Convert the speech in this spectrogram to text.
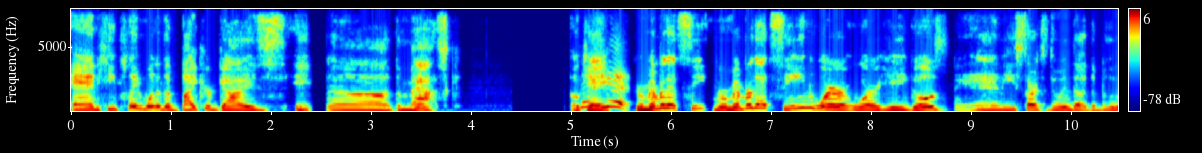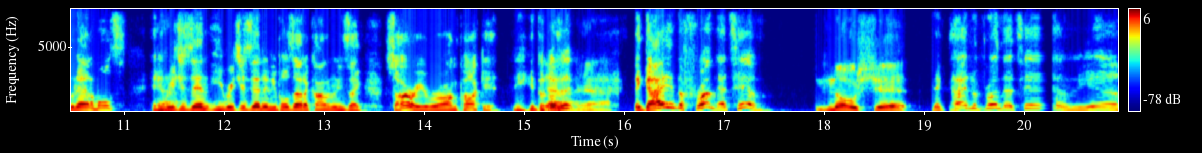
and he played one of the biker guys in uh the mask okay shit. remember that scene remember that scene where where he goes and he starts doing the the balloon animals and Yeah. he reaches in he reaches in and he pulls out a condom and he's like sorry wrong pocket he does yeah, it yeah. the guy in the front that's him No shit. the guy in the front that's him yeah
